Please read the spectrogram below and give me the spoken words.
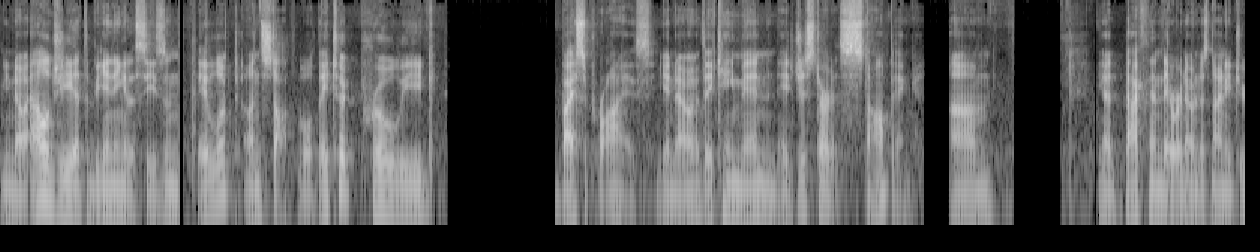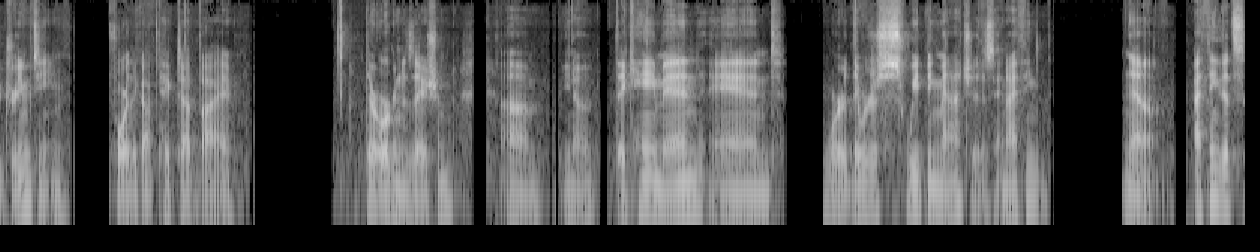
you know, LG at the beginning of the season, they looked unstoppable. They took Pro League by surprise. You know, they came in and they just started stomping. Um, you know, back then they were known as 92 Dream Team before they got picked up by their organization. Um, you know, they came in and were they were just sweeping matches, and I think now I think that's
